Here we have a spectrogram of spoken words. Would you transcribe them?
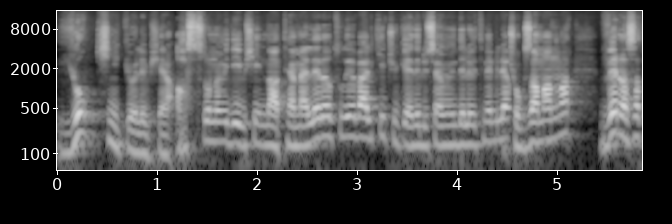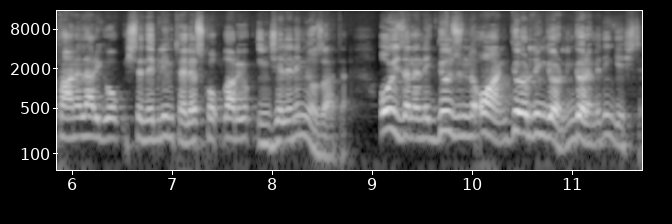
yok çünkü öyle bir şey. Yani astronomi diye bir şeyin daha temelleri atılıyor belki. Çünkü Endülüs Emevi Devleti'ne bile çok zaman var. Ve rasathaneler yok. işte ne bileyim teleskoplar yok. incelenemiyor zaten. O yüzden hani gözünde o an gördün gördün göremedin geçti.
